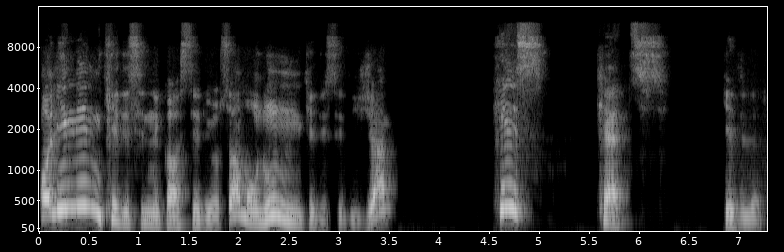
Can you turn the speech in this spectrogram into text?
Ali'nin kedisini kastediyorsam onun kedisi diyeceğim. His cats kedileri.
